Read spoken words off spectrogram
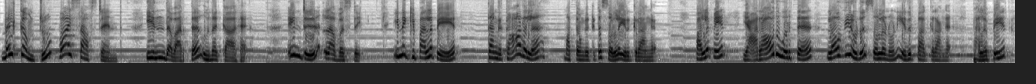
Welcome to voice of strength இந்த வார்த்தை உனக்காக. இன்று லவர்ஸ் டே இன்னைக்கு பல பேர் தங்க காதலை மத்தவங்க கிட்ட சொல்ல இருக்கிறாங்க. பல பேர் யாராவது ஒருத்தர் லவ் யூன்னு சொல்லணும்னு எதிர்பார்க்கறாங்க. பல பேர்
